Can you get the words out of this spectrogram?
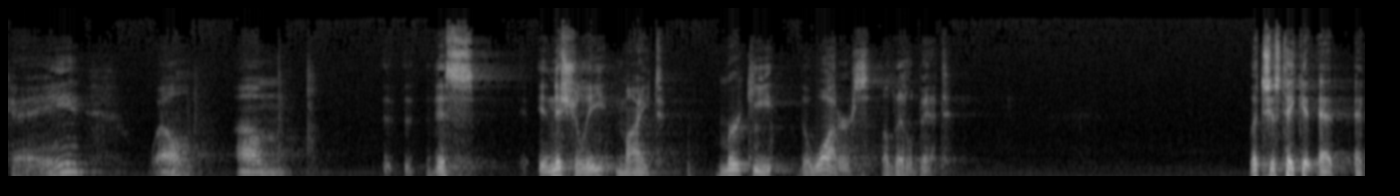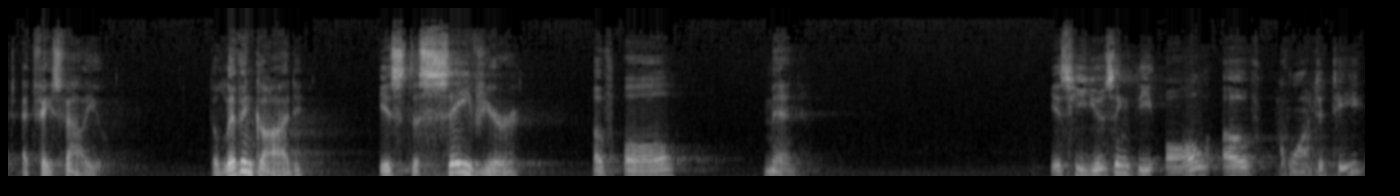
Okay, well, um, this initially might murky the waters a little bit. Let's just take it at, at, at face value. The living God is the Savior of all men. Is he using the all of quantity?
